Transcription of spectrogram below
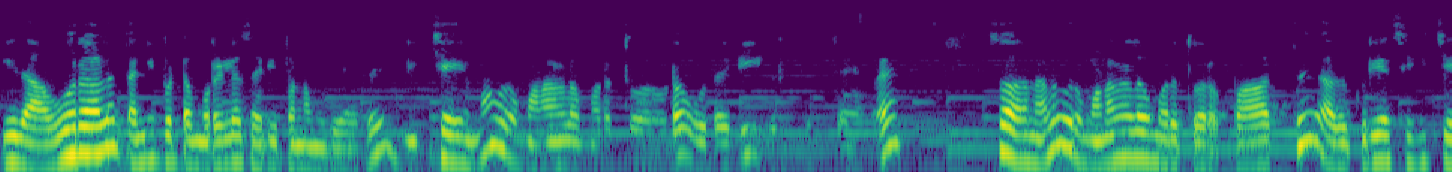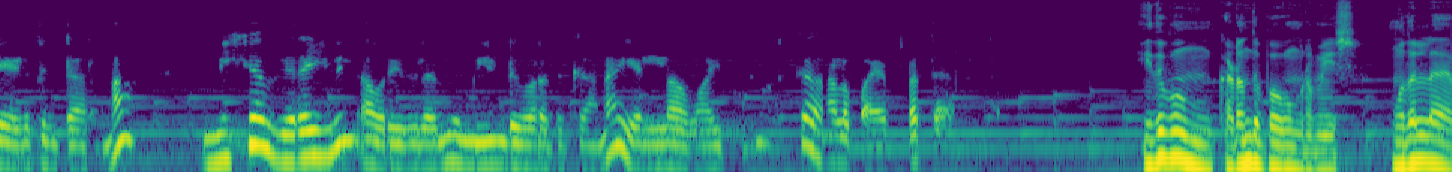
இது அவரால் தனிப்பட்ட முறையில் சரி பண்ண முடியாது. நிச்சயமா ஒரு மனநல மருத்துவரோட உதவி இருக்கு தேவை. ஸோ அதனால ஒரு மனநல மருத்துவரை பார்த்து அதுக்குரிய சிகிச்சையை எடுத்துக்கிட்டாருன்னா மிக விரைவில் அவர் இதுலேருந்து மீண்டு வர்றதுக்கான எல்லா வாய்ப்பும் இருக்கு. அதனால பயப்பட தேவையில்லை. இதுவும் கடந்து போகும் ரமேஷ். முதல்ல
